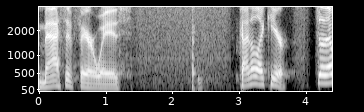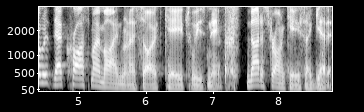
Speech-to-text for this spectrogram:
massive fairways. Kind of like here. So that was, that crossed my mind when I saw KH Lee's name. Not a strong case, I get it.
